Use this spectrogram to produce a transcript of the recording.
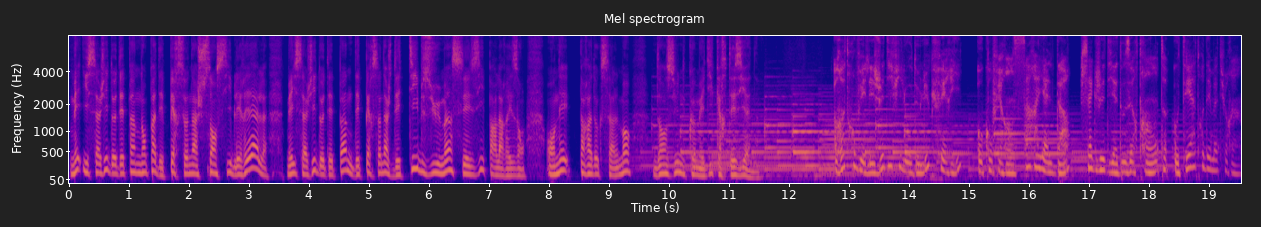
Mais il s'agit de dépeindre non pas des personnages sensibles et réels, mais il s'agit de dépeindre des personnages, des types humains saisis par la raison. On est paradoxalement dans une comédie cartésienne. Retrouvez les jeudis philo de Luc Ferry aux conférences Sarah Yalda chaque jeudi à 12h30 au Théâtre des Mathurins.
